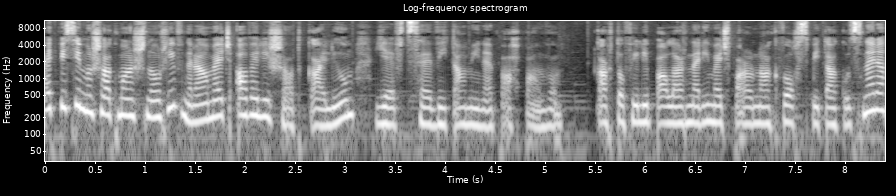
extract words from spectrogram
Այդպիսի մշակման շնորհիվ նրա մեջ ավելի շատ կալիում եւ C վիտամին է պահպանվում Կարտոֆիլի պալարների մեջ պարունակվող սպիտակուցները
